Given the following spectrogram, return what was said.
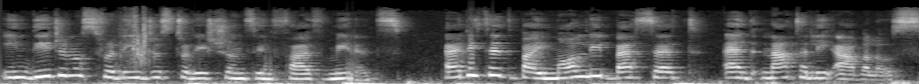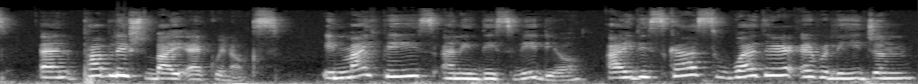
Indigenous Religious Traditions in 5 Minutes, edited by Molly Bassett and Natalie Avalos, and published by Equinox. In my piece and in this video, I discuss whether a religion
